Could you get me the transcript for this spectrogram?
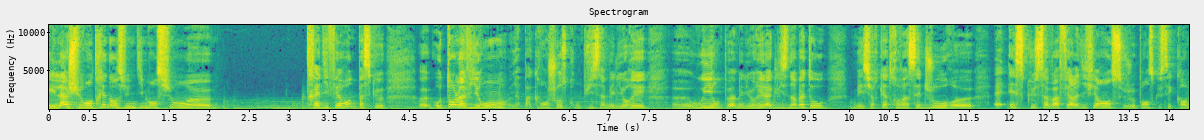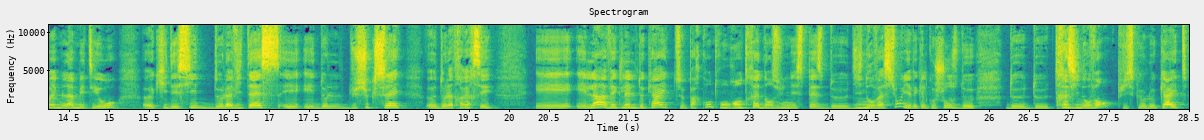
Et là, je suis rentrée dans une dimension euh, très différente parce que euh, autant l'aviron, il n'y a pas grand-chose qu'on puisse améliorer. Euh, oui, on peut améliorer la glisse d'un bateau, mais sur 87 jours, est-ce que ça va faire la différence? Je pense que c'est quand même la météo qui décide de la vitesse et, et de, du succès de la traversée. Et, et, là, avec l'aile de kite, par contre, on rentrait dans une espèce de d'innovation. Il y avait quelque chose de, de, de très innovant, puisque le kite,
